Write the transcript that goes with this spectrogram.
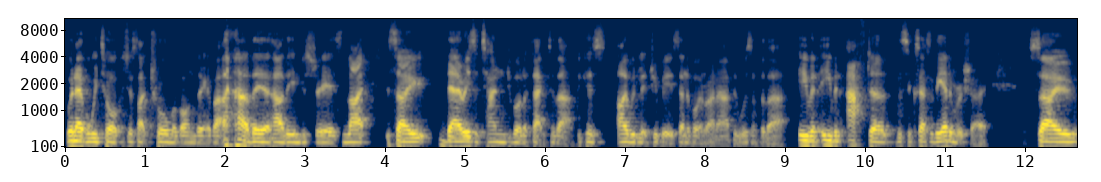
whenever we talk, it's just like trauma bonding about how the, how the industry is. And like, so there is a tangible effect to that because I would literally be at Centrepoint right now if it wasn't for that, even, even after the success of the Edinburgh show. So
